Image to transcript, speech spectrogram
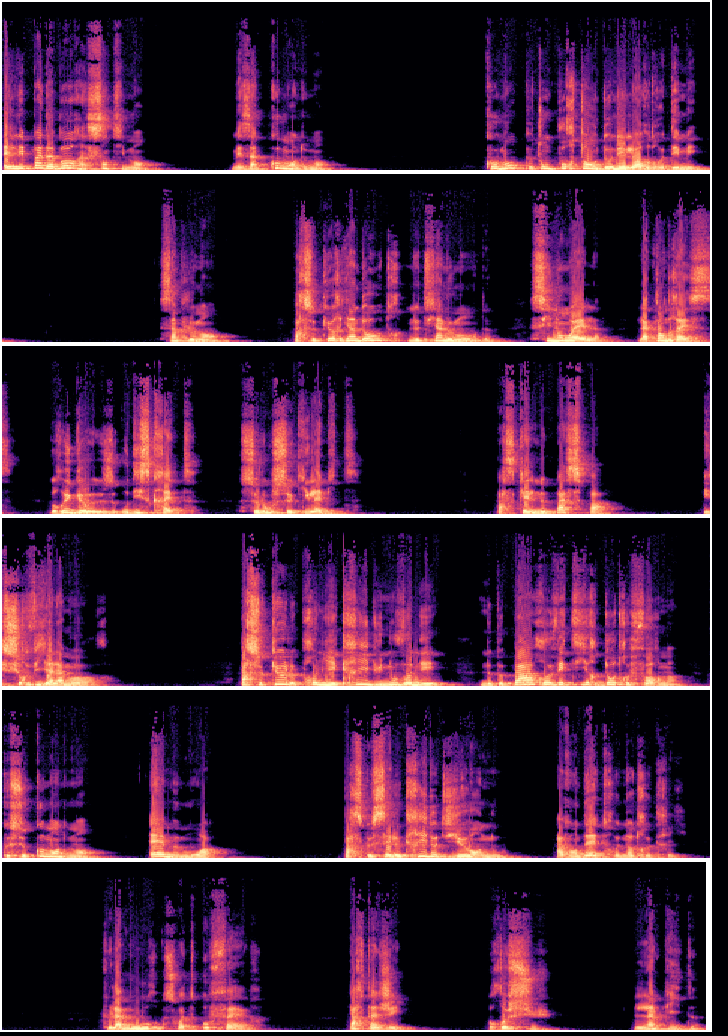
Elle n'est pas d'abord un sentiment, mais un commandement. Comment peut-on pourtant donner l'ordre d'aimer? Simplement parce que rien d'autre ne tient le monde, sinon elle, la tendresse, rugueuse ou discrète, selon ceux qui l'habitent. Parce qu'elle ne passe pas et survit à la mort parce que le premier cri du nouveau-né ne peut pas revêtir d'autre forme que ce commandement Aime-moi, parce que c'est le cri de Dieu en nous avant d'être notre cri. Que l'amour soit offert, partagé, reçu, limpide.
